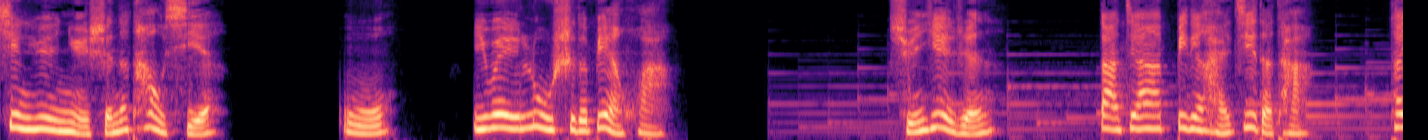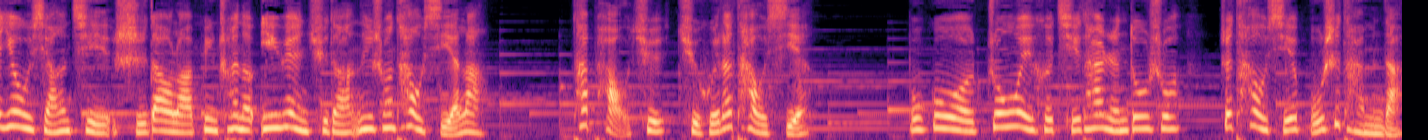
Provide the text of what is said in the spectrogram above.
幸运女神的套鞋。五，一位陆氏的变化。巡夜人，大家必定还记得他。他又想起拾到了并穿到医院去的那双套鞋了。他跑去取回了套鞋，不过中尉和其他人都说这套鞋不是他们的，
